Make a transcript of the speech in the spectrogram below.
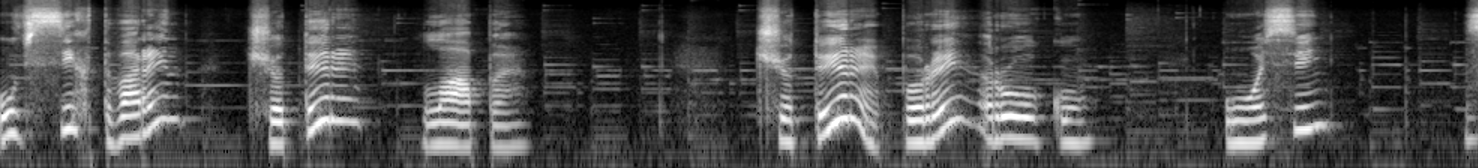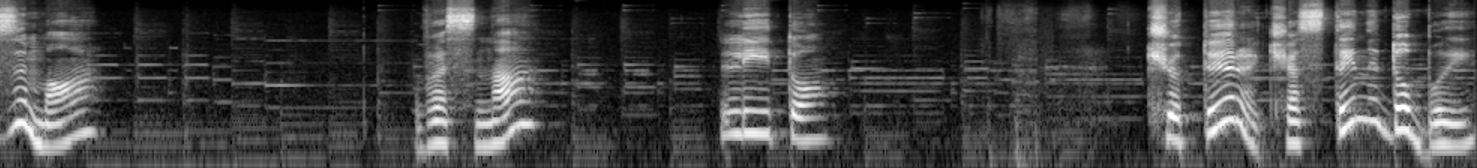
У всіх тварин 4 лапи. Чотири пори року. Осінь, зима, весна, літо. Чотири частини доби.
